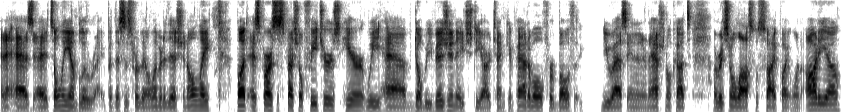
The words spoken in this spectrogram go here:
and it has uh, it's only on Blu-ray, but this is for the limited edition only. But as far as the special features, here we have Dolby Vision, HDR10 compatible for both US and international cuts. Original lossless 5.1 audio.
